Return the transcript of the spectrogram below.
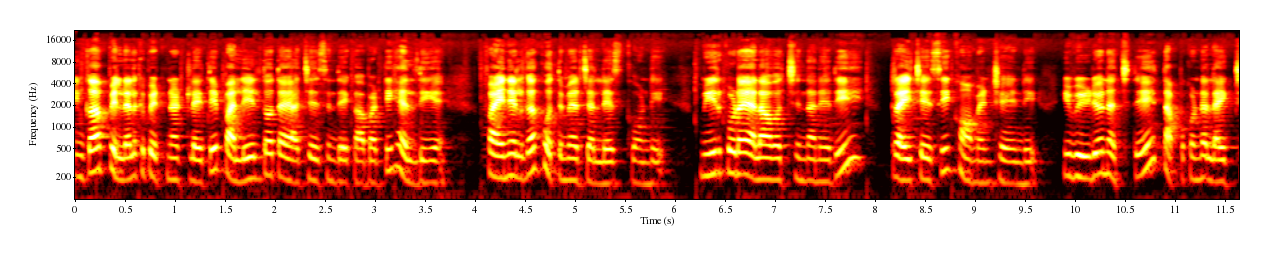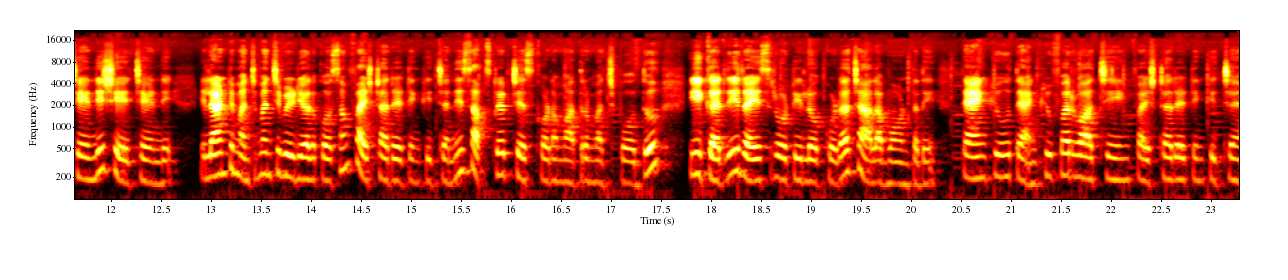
ఇంకా పిల్లలకి పెట్టినట్లయితే పల్లీలతో తయారు చేసిందే కాబట్టి హెల్తీయే ఫైనల్గా కొత్తిమీర చల్లేసుకోండి మీరు కూడా ఎలా వచ్చిందనేది ట్రై చేసి కామెంట్ చేయండి. ఈ వీడియో నచ్చితే తప్పకుండా లైక్ చేయండి షేర్ చేయండి. ఇలాంటి మంచి మంచి వీడియోల కోసం ఫైవ్ స్టార్ రేటింగ్ కిచెన్ని సబ్స్క్రైబ్ చేసుకోవడం మాత్రం మర్చిపోవద్దు. ఈ కర్రీ రైస్ రోటీలో కూడా చాలా బాగుంటుంది. Thank you thank you for watching. Five star rating kitchen.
